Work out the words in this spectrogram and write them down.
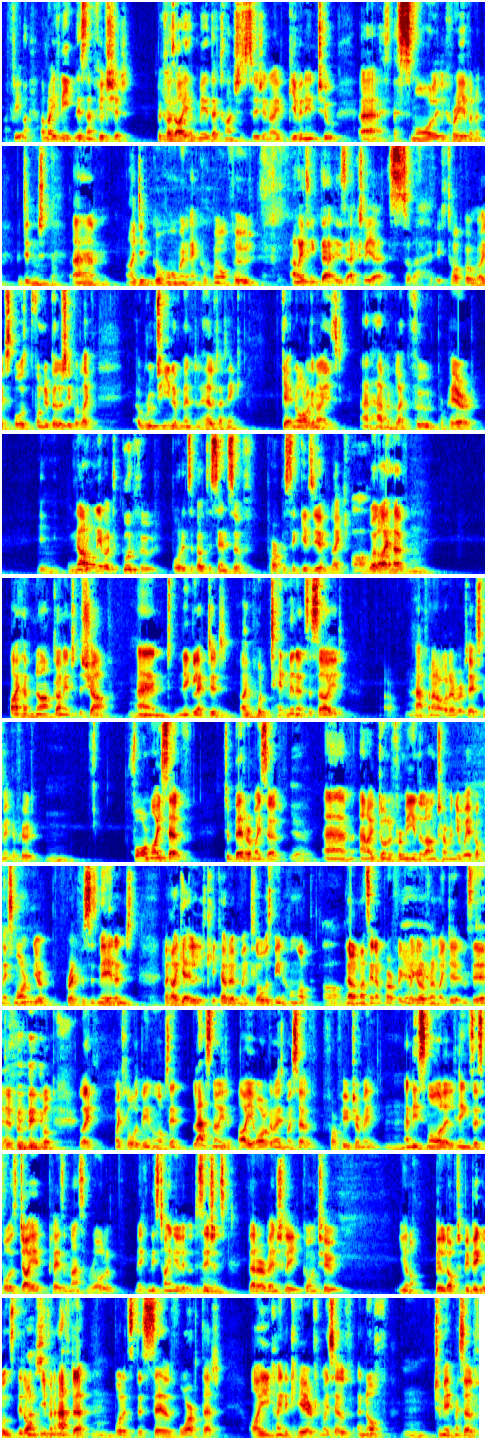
I feel I'm not even eating this and I feel shit because Yeah. I have made that conscious decision. I've given into uh, a, a small little craving. and I didn't um, I didn't go home and, and cook my own food. And I think that is actually a, so, you talk about I suppose vulnerability, but like a routine of mental health. I think getting organized and having like food prepared Mm. not only about the good food, but it's about the sense of purpose it gives you. Like, Oh. well, I have, Mm. I have not gone into the shop Mm. and neglected. I put ten minutes aside, or Mm. half an hour, whatever it takes to make your food Mm. for myself to better myself. Yeah. Um, and I've done it for me in the long term. And you wake up next morning, your breakfast is made, and like I get a little kick out of my clothes being hung up Oh. no, I'm not saying I'm perfect. Yeah, my girlfriend yeah. might do, say Yeah. differently, but like my clothes being hung up saying, last night I organised myself for future me. Mhm. And these small little things, I suppose diet plays a massive role in making these tiny little decisions Mm-hmm. that are eventually going to, you know, build up to be big ones. They don't Absolutely. even have to, Mm. but it's the self worth that I kind of cared for myself enough Mm. to make myself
